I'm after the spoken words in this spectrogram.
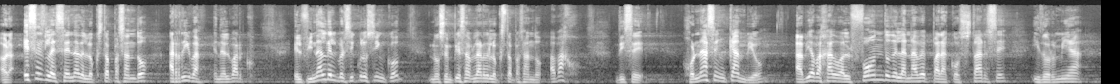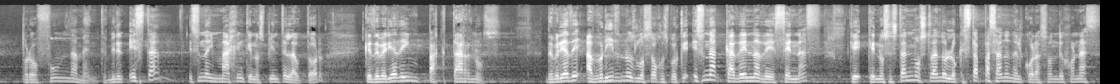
Ahora, esa es la escena de lo que está pasando arriba en el barco. El final del versículo 5 nos empieza a hablar de lo que está pasando abajo. Dice, Jonás en cambio había bajado al fondo de la nave para acostarse y dormía profundamente. Miren, esta es una imagen que nos pinta el autor que debería de impactarnos, debería de abrirnos los ojos, porque es una cadena de escenas que, nos están mostrando lo que está pasando en el corazón de Jonás.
